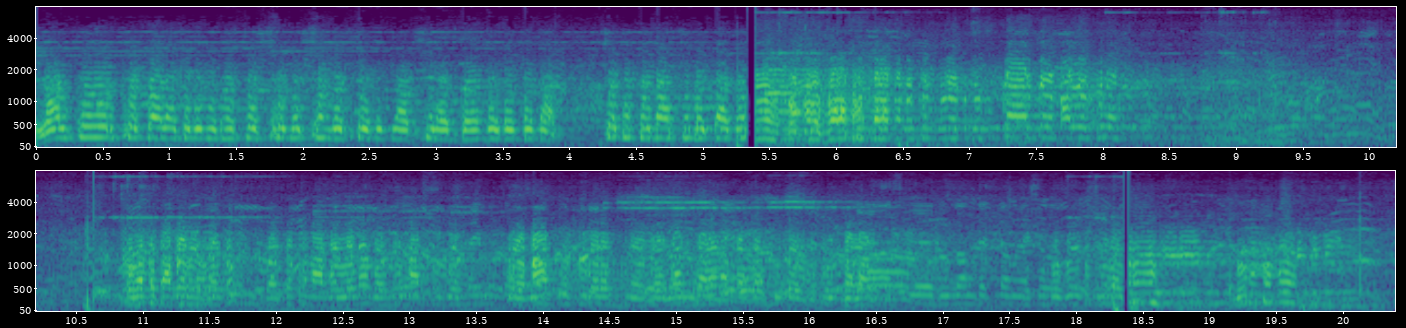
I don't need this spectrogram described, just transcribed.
Lalpur football academy versus, Sabuj Sangha sporting club সিরাজগঞ্জের মধ্যকার চতুর্থ রাখছে ফুটবলার।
